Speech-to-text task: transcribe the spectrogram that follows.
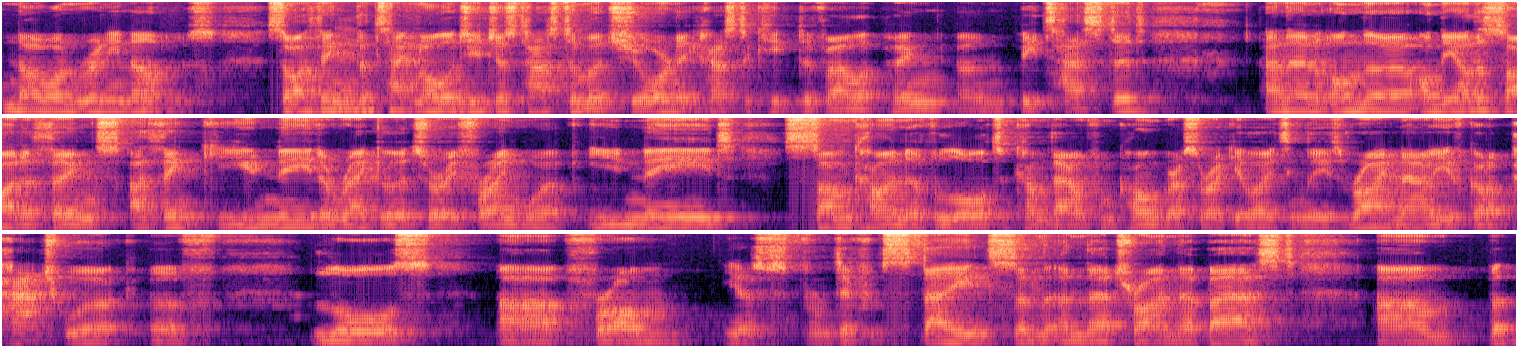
no one really knows. So I think yeah. the technology just has to mature and it has to keep developing and be tested. And then on the on the other side of things, I think you need a regulatory framework. You need some kind of law to come down from Congress regulating these. Right now, you've got a patchwork of laws uh, from you know from different states, and, and they're trying their best. Um, but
